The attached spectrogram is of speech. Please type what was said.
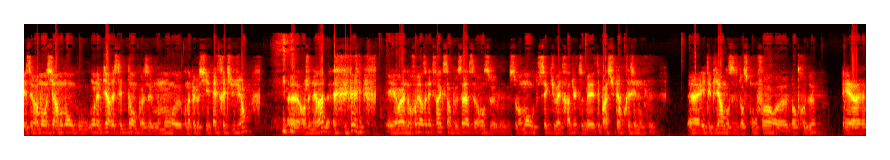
et c'est vraiment aussi un moment où on aime bien rester dedans, quoi. C'est le moment euh, qu'on appelle aussi être étudiant. euh, en général. et voilà, nos premières années de fac, c'est un peu ça. C'est vraiment ce, ce moment où tu sais que tu vas être adulte, mais t'es pas super pressé non plus. Euh, et t'es bien dans ce, dans ce confort euh, d'entre-deux. Et, euh,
